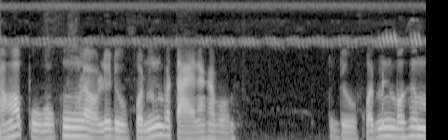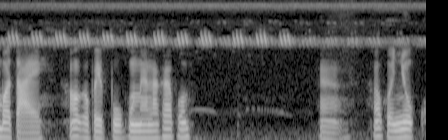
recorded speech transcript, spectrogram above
ถ้าเขาปลูกบกหุ้งเราฤดูฝนมันบ่ตายนะครับ ผมฤดูฝนมันบ่หึมบ่ตายเขาก็ไปปลูกตรงนั้นแหละครับ ผม อ่าเขาก็ยกโค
